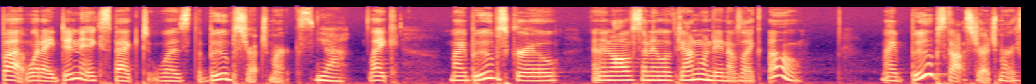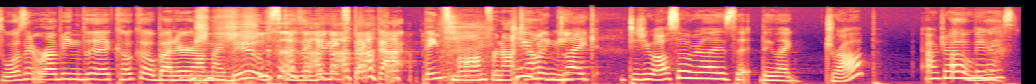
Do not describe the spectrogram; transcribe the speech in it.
But what I didn't expect was the boob stretch marks. yeah. Like, my boobs grew. And then all of a sudden I looked down one day and I was like, oh, my boobs got stretch marks. Wasn't rubbing the cocoa butter on my boobs because I didn't expect that. Thanks, mom, for not Okay, telling me. Like, did you also realize that they like drop after having Oh, yeah. babies?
